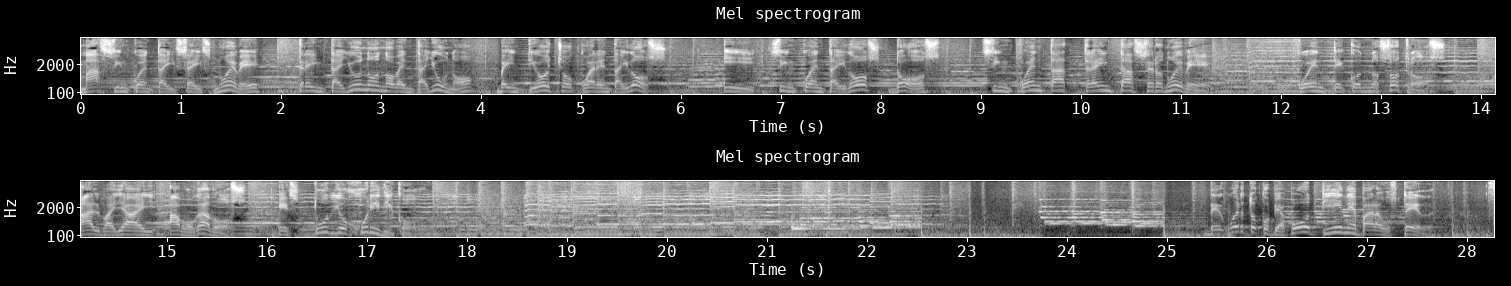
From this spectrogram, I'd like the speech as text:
más 569 3191 2842 y 522 50 3009. Cuente con nosotros. Albayay Abogados, Estudio Jurídico. Del Huerto Copiapó tiene para usted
